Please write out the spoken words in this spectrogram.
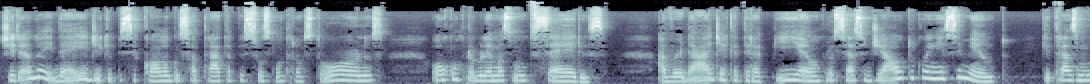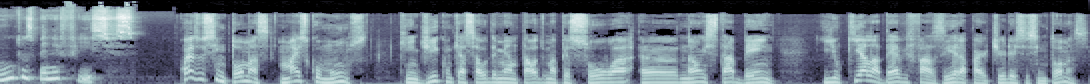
tirando a ideia de que psicólogo só trata pessoas com transtornos ou com problemas muito sérios. A verdade é que a terapia é um processo de autoconhecimento que traz muitos benefícios. Quais os sintomas mais comuns que indicam que a saúde mental de uma pessoa uh, não está bem e o que ela deve fazer a partir desses sintomas?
